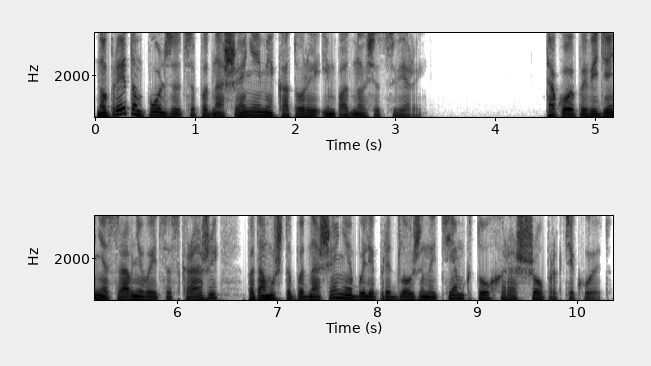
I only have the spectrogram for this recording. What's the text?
но при этом пользуются подношениями, которые им подносят с верой. Такое поведение сравнивается с кражей, потому что подношения были предложены тем, кто хорошо практикует.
